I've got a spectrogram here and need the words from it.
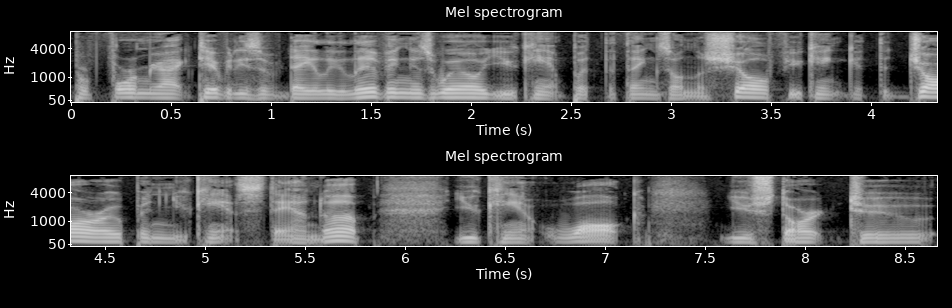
perform your activities of daily living as well. You can't put the things on the shelf. You can't get the jar open. You can't stand up. You can't walk you start to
